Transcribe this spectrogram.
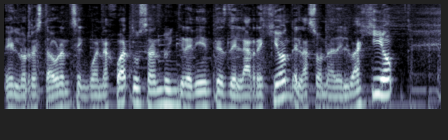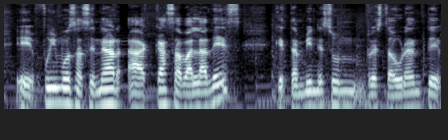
en los restaurantes en Guanajuato, usando ingredientes de la región, de la zona del Bajío. Eh, fuimos a cenar a Casa Baladés, que también es un restaurante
